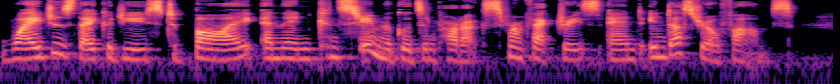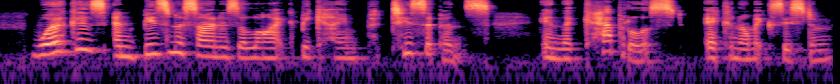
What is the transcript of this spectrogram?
wages they could use to buy and then consume the goods and products from factories and industrial farms workers and business owners alike became participants in the capitalist economic system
